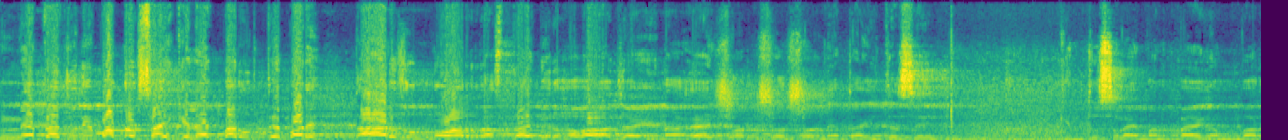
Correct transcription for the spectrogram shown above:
নেতা যদি মোটর সাইকেল একবার উঠতে পারে, তার জন্য আর রাস্তায় বের হওয়া যায় না। এ সর সর সর নেতা আইতেছে। কিন্তু সুলাইমান পায়গাম্বার,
